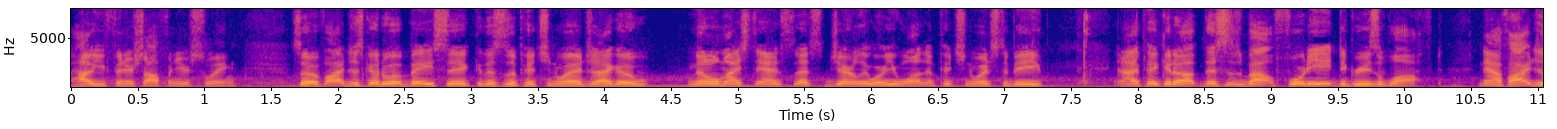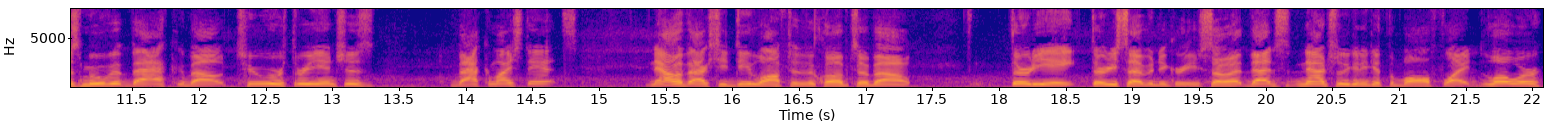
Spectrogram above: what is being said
how you finish off on your swing. So if I just go to a basic, this is a pitching wedge, I go middle of my stance, that's generally where you want a pitching wedge to be. And I pick it up, this is about 48 degrees of loft. Now if I just move it back about two or three inches back of my stance, now I've actually de-lofted the club to about 38, 37 degrees. So that's naturally going to get the ball flight lower.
